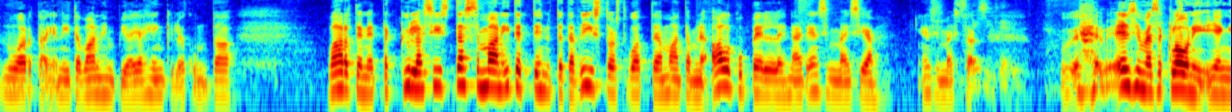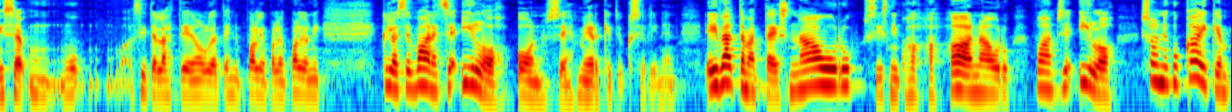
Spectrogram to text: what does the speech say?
nuorta ja niitä vanhempia ja henkilökuntaa varten. Että kyllä siis tässä mä oon itse tehnyt tätä 15 vuotta ja mä oon tämmöinen alkupelle näitä ensimmäisiä, ensimmäisissä, ensimmäisessä kloonijengissä siitä lähtien ollut ja tehnyt paljon, paljon, paljon, niin kyllä se vaan, että se ilo on se merkityksellinen. Ei välttämättä edes nauru, siis niin kuin ha, ha, ha nauru, vaan se ilo, se on niin kuin kaiken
